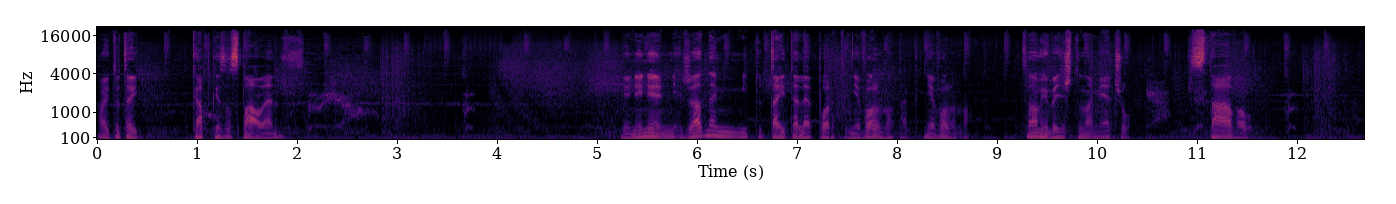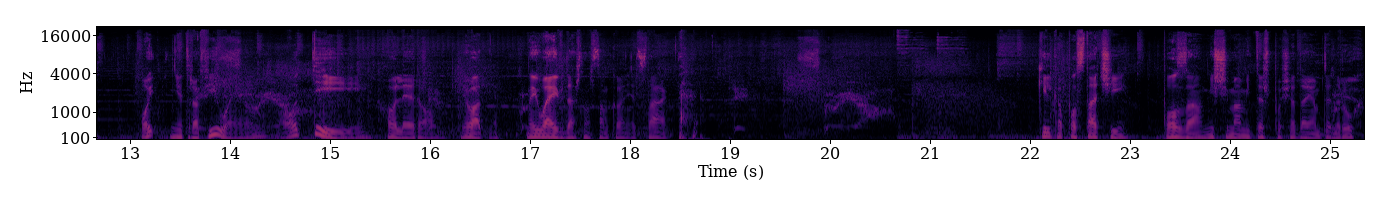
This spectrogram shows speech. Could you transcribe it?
Oj, tutaj kapkę zaspałem. Nie, nie, nie, nie, żadne mi tutaj teleporty, nie wolno tak, nie wolno. Co mi będziesz tu na mieczu? Stawał. Oj, nie trafiłem. O ty, cholero. Nieładnie. No i wave dash na sam koniec, tak. Kilka postaci poza Mishimami też posiadają ten ruch.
